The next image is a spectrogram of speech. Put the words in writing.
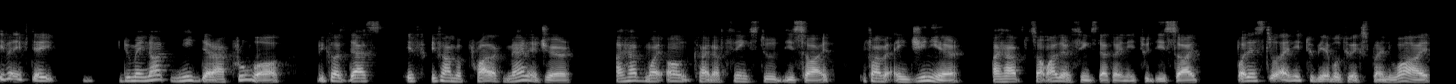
even if they you may not need their approval because that's if if I'm a product manager, I have my own kind of things to decide. If I'm an engineer, I have some other things that I need to decide, but still I need to be able to explain why,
